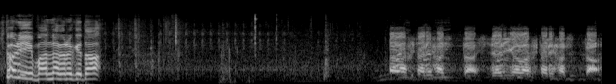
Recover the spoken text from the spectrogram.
一人真ん中抜けた。二人走った。左側二人走った。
